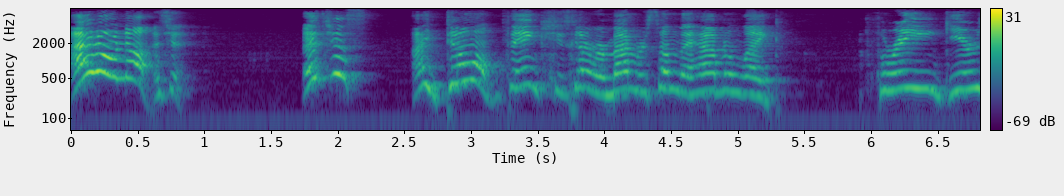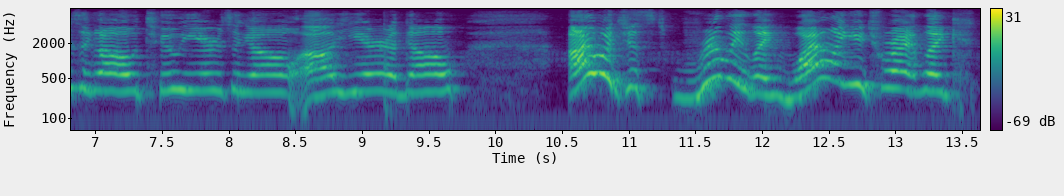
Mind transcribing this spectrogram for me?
I don't know. It's just, it's just I don't think she's gonna remember something that happened like three years ago, two years ago, a year ago. I would just really like, why don't you try like,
